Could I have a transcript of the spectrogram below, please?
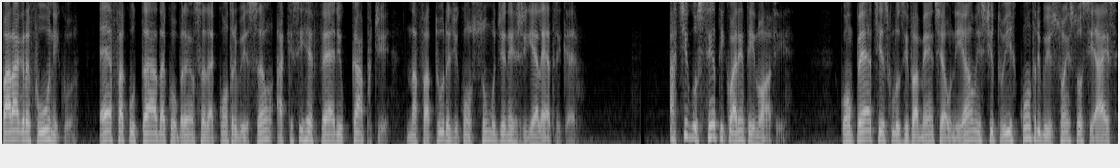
Parágrafo único. É facultada a cobrança da contribuição a que se refere o caput na fatura de consumo de energia elétrica. Artigo 149. Compete exclusivamente à União instituir contribuições sociais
